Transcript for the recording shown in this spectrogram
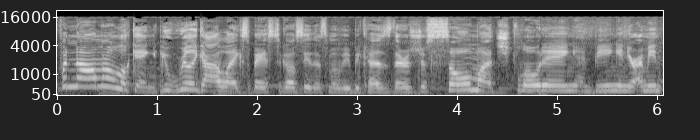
phenomenal looking. You really gotta like space to go see this movie because there's just so much floating and being in your. I mean,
